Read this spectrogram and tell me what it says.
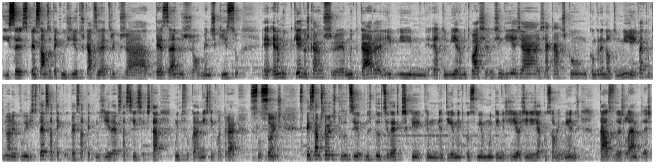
E se, se pensarmos a tecnologia dos carros elétricos há 10 anos, ou menos que isso, era muito pequena, os carros é muito cara e, e, a autonomia era muito baixa. Hoje em dia já, já há carros com, com grande autonomia e vai continuar a evoluir. Isto deve-se à, tec, deve à tecnologia, deve-se à ciência que está muito focada nisto, encontrar soluções. Se pensarmos também nos produtos, nos produtos elétricos que, que antigamente consumiam muita energia, hoje em dia já consomem menos, caso das lâmpadas,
